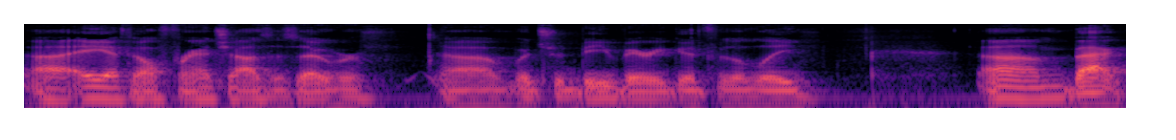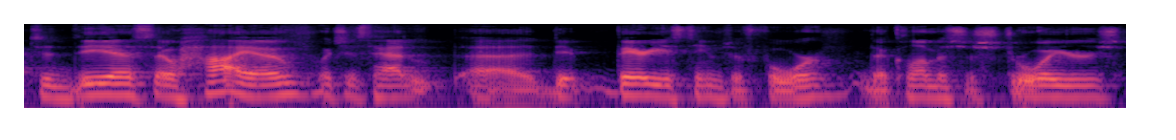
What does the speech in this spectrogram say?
uh, AFL franchises over, uh, which would be very good for the league. Um, back to this, Ohio, which has had uh, various teams before, the Columbus Destroyers,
